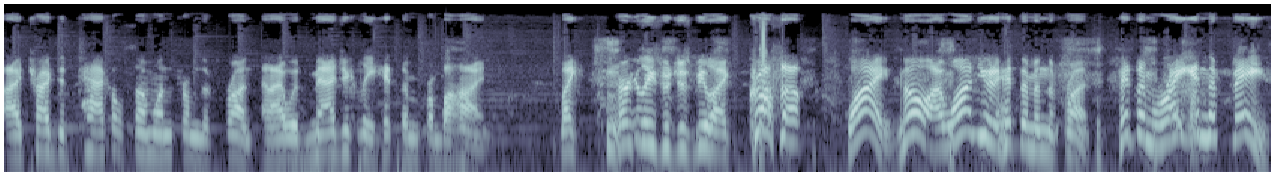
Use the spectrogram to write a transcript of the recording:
I tried to tackle someone from the front and I would magically hit them from behind. Like Hercules would just be like, "Cross up." Why? No, I want you to hit them in the front. Hit them right in the face.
